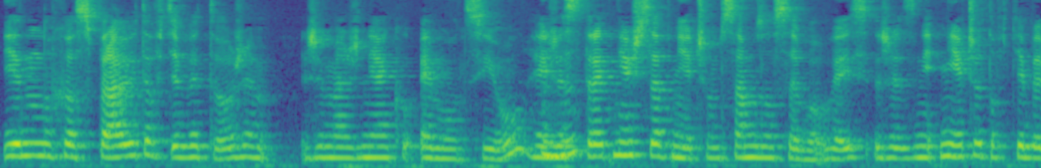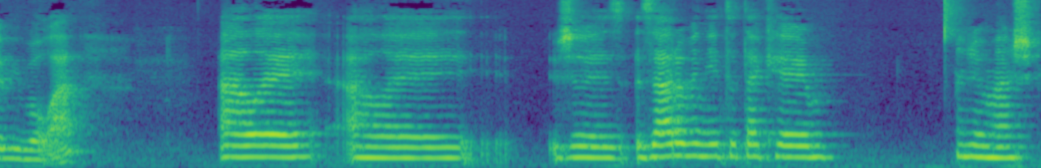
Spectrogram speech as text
jednoducho spraví to v tebe to, že, že máš nejakú emóciu, hej, mm-hmm. že mhm. stretneš sa v niečom sam so sebou, hej, že niečo to v tebe vyvolá, ale, ale že zároveň je to také, že máš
